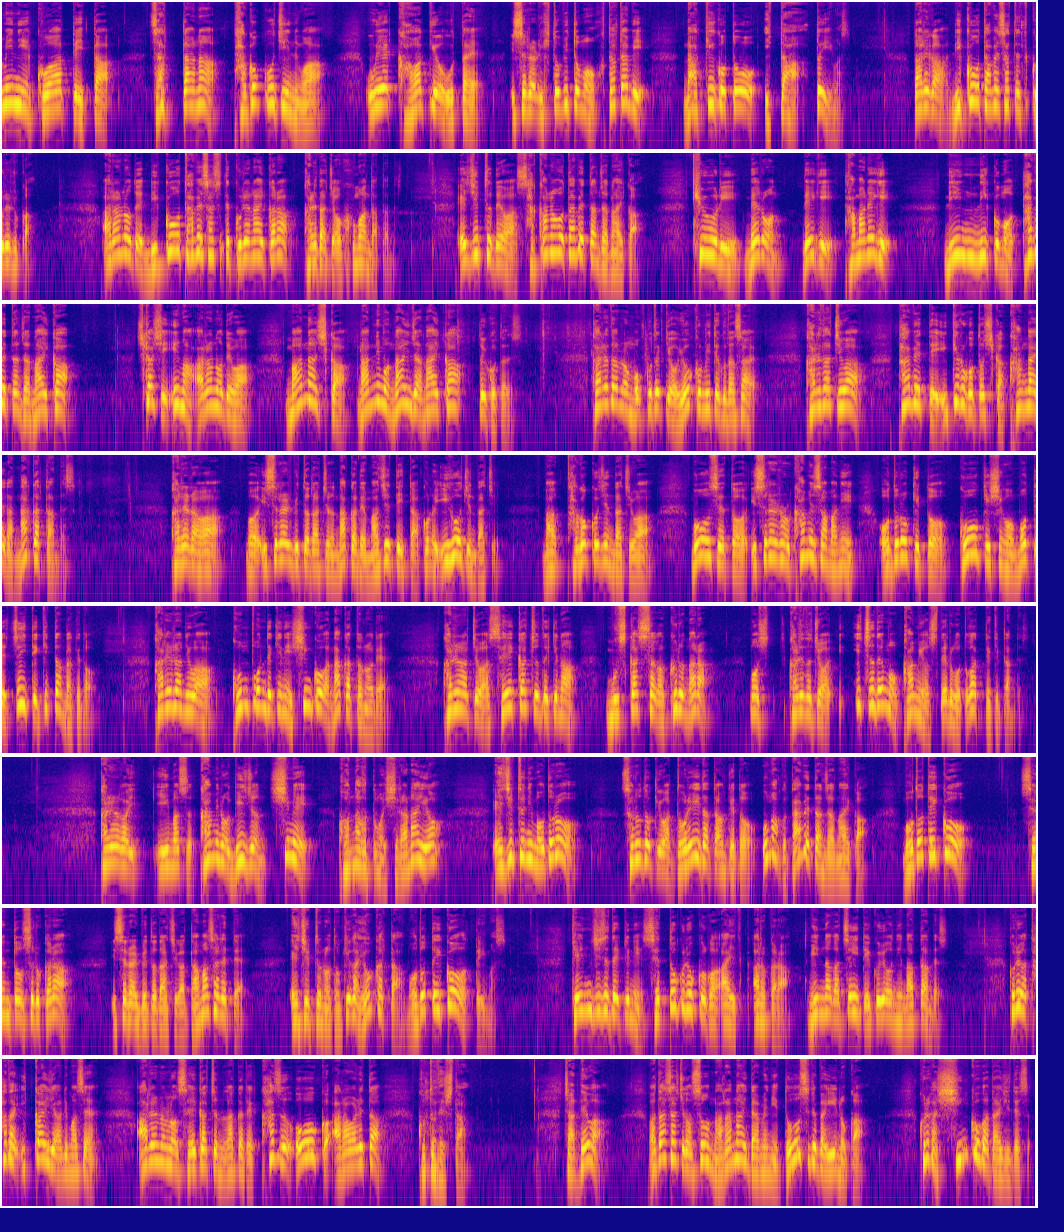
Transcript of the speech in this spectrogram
民に加わっていた雑多な他国人は上渇きを訴えイスラエル人々も再び泣き言を言ったと言います誰が肉を食べさせてくれるか荒野で肉を食べさせてくれないから彼たちは不満だったんです。エジプトでは魚を食べたんじゃないか。きゅうり、メロン、ネギ、玉ねぎ、ニンニクも食べたんじゃないか。しかし今荒野ではマナしか何にもないんじゃないかということです。彼らの目的をよく見てください。彼たちは食べて生きることしか考えがなかったんです。彼らはイスラエル人たちの中で混じっていたこの違法人たち、ま、他国人たちはモーセとイスラエルの神様に驚きと好奇心を持ってついてきたんだけど彼らには根本的に信仰がなかったので彼らたちは生活的な難しさが来るならもう彼たちはいつでも神を捨てることができたんです。彼らが言います神のビジョン使命こんなことも知らないよ。エジプトに戻ろう。その時は奴隷だったけどうまく食べたんじゃないか。戻っていこう。戦闘するからイスラエル人たちが騙されてエジプトの時が良かった。戻っていこうって言います。現実的に説得力があるからみんながついていくようになったんです。これはただ一回じゃありません。あれらの生活の中で数多く現れたことでした。じゃあでは私たちがそうならないためにどうすればいいのかこれが信仰が大事です。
